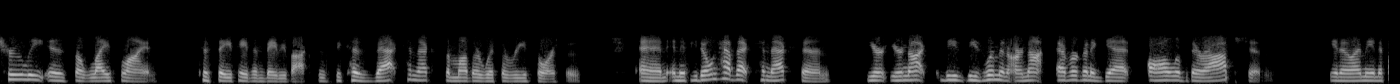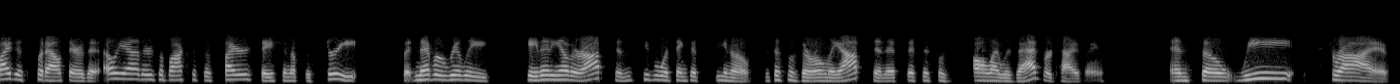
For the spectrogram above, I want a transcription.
truly is the lifeline to Safe Haven Baby Boxes because that connects the mother with the resources. And and if you don't have that connection, you're you're not these these women are not ever going to get all of their options. You know, I mean, if I just put out there that oh yeah, there's a box at this fire station up the street, but never really gave any other options, people would think that you know that this was their only option if if this was all I was advertising. And so we strive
